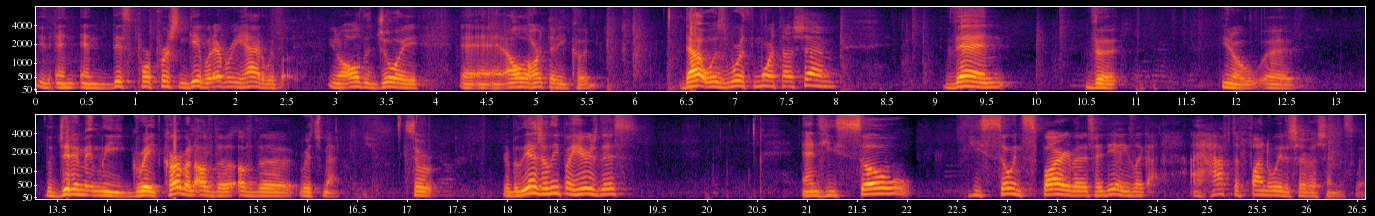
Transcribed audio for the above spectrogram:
and, and this poor person gave whatever he had with, you know, all the joy and, and all the heart that he could, that was worth more to Hashem than the, you know, uh, legitimately great korban of the of the rich man. So Rabbi Eliezer Lipa hears this, and he's so he's so inspired by this idea. He's like, I have to find a way to serve Hashem this way.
